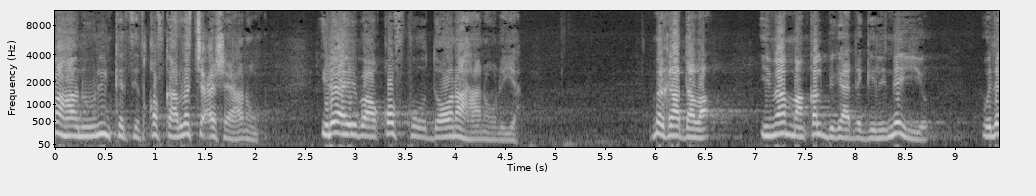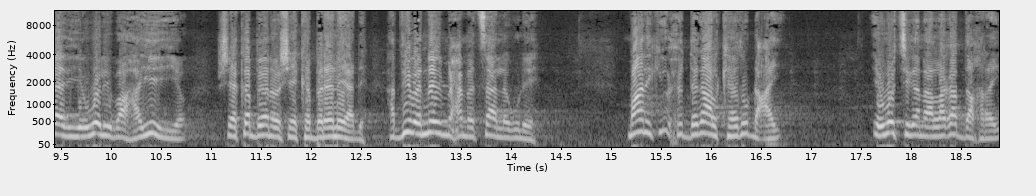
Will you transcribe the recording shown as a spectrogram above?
ma hanuunin kartid qofkaad la jeceshahay hanuunka ilaahay baa qofkuu doona hanuuniya marka haddaba iimaan baan qalbigaadha gelinay iyo wadaad iyo weli baa haye iyo sheeko beenoo sheeka bereleya dheh haddiiba nebi maxamed saa lagu leehay maalinkii uxud dagaalkeedu dhacay ee wejigana laga dakray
